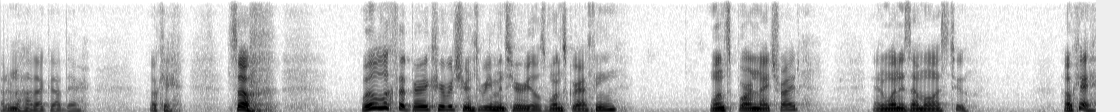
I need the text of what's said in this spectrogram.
I don't know how that got there. Okay, so we'll look at Berry curvature in three materials. One's graphene, one's boron nitride, and one is MoS2. Okay,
